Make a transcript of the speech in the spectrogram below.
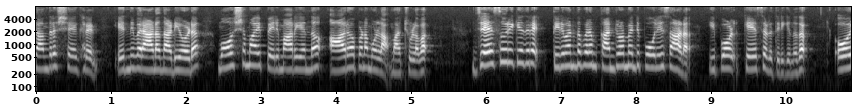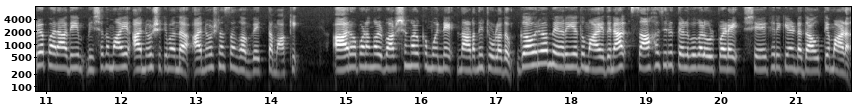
ചന്ദ്രശേഖരൻ എന്നിവരാണ് നടിയോട് മോശമായി പെരുമാറിയെന്ന് ആരോപണമുള്ള മറ്റുള്ളവർ. ജയസൂര്യക്കെതിരെ തിരുവനന്തപുരം കന്റോൺമെന്റ് പോലീസാണ് ഇപ്പോൾ കേസെടുത്തിരിക്കുന്നത്. ഓരോ പരാതിയും വിശദമായി അന്വേഷിക്കുമെന്ന് അന്വേഷണ സംഘം വ്യക്തമാക്കി. ആരോപണങ്ങൾ വർഷങ്ങൾക്ക് മുന്നേ നടന്നിട്ടുള്ളതും ഗൗരവമേറിയതുമായതിനാൽ സാഹചര്യ തെളിവുകൾ ഉൾപ്പെടെ ശേഖരിക്കേണ്ട ദൗത്യമാണ്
